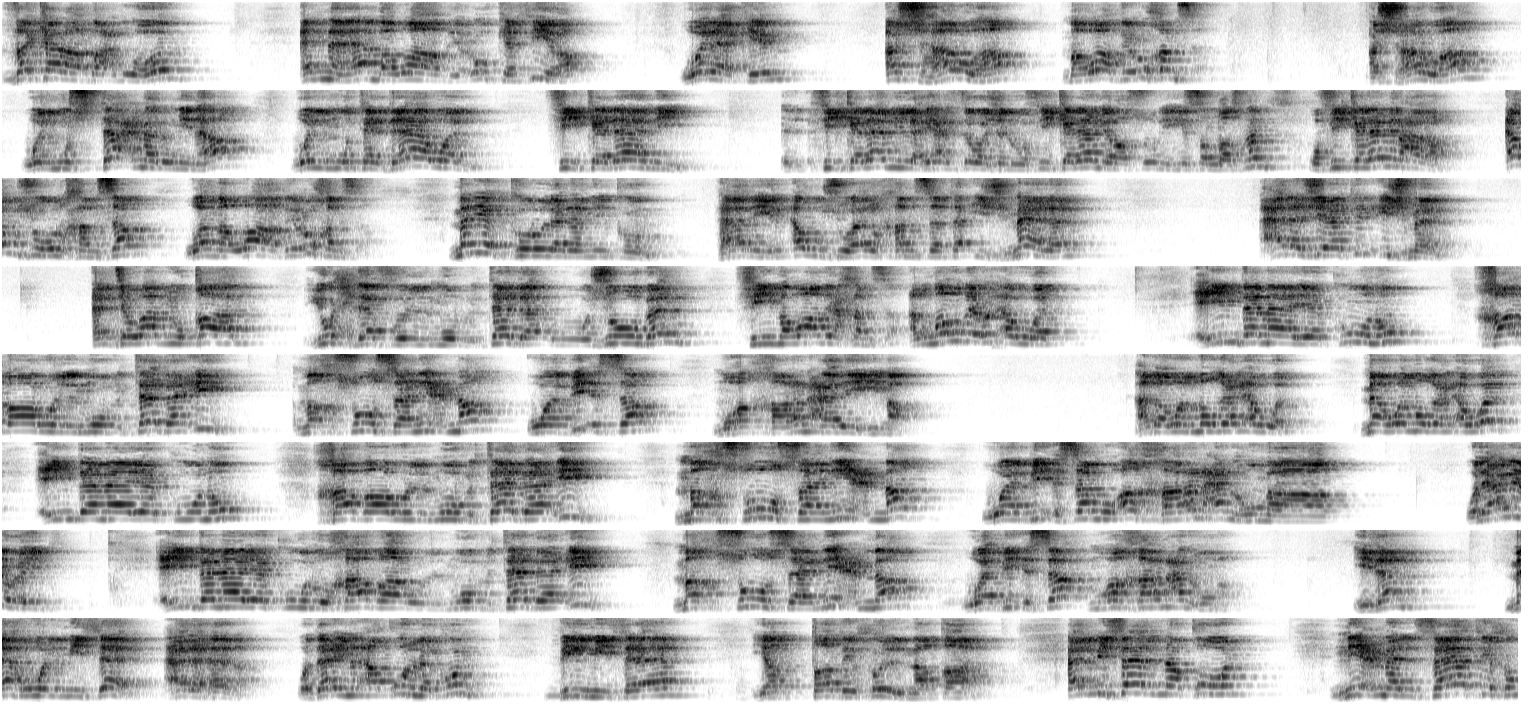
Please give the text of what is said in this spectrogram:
ذكر بعضهم أنها مواضع كثيرة ولكن أشهرها مواضع خمسة. أشهرها والمستعمل منها والمتداول في كلام في كلام الله عز وجل وفي كلام رسوله صلى الله عليه وسلم وفي كلام العرب. أوجه الخمسة ومواضع خمسة. من يذكر لنا منكم هذه الأوجه الخمسة إجمالا؟ على جهة الإجمال. الجواب يقال يحذف المبتدأ وجوبا في مواضع خمسة. الموضع الأول عندما يكون خبر المبتدأ مخصوص نعمة وبئس مؤخرا عليهما. هذا هو الموضع الأول. ما هو الموضع الأول؟ عندما يكون خبر المبتدأ مخصوص نعمة وبئس مؤخرا عنهما. ولعل يعيد. عندما يكون خبر المبتدأ مخصوص نعمة وبئس مؤخرا عنهما. إذا ما هو المثال على هذا؟ ودائما أقول لكم بالمثال يتضح المقال. المثال نقول نعم الفاتح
